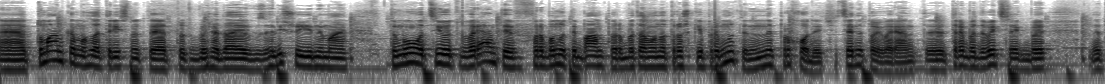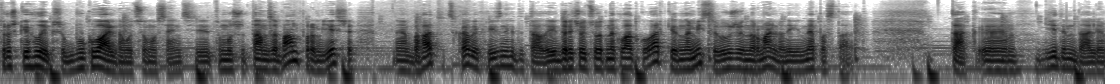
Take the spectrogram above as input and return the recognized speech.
Е, Туманка могла тріснути, а тут виглядає взагалі, що її немає. Тому ці от варіанти фарбанути бампер, бо там воно трошки примнути, не проходить. Це не той варіант. Е, Треба дивитися, якби е, трошки глибше, буквально у цьому сенсі. Тому що там за бампером є ще е, багато цікавих різних деталей. І, до речі, оцю от накладку арки на місце ви вже нормально її не поставите. Так, їдемо далі.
